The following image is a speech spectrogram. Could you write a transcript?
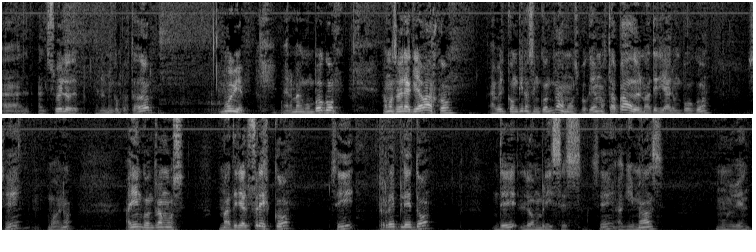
al, suelo del compostador. Muy bien, me armanco un poco. Vamos a ver aquí abajo, a ver con qué nos encontramos, porque hemos tapado el material un poco. ¿Sí? Bueno, ahí encontramos material fresco, ¿sí? Repleto de lombrices. ¿sí? Aquí más. Muy bien.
